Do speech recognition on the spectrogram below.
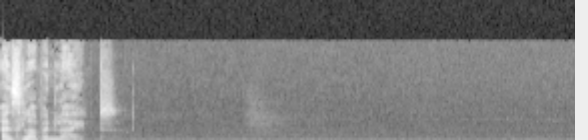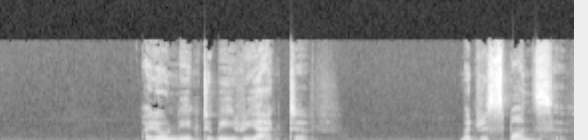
as love and light. I don't need to be reactive, but responsive.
